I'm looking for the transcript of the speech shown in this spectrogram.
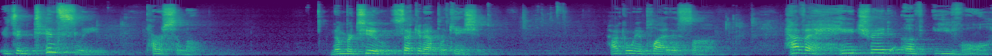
It's intensely personal. Number two, second application. How can we apply this psalm? Have a hatred of evil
